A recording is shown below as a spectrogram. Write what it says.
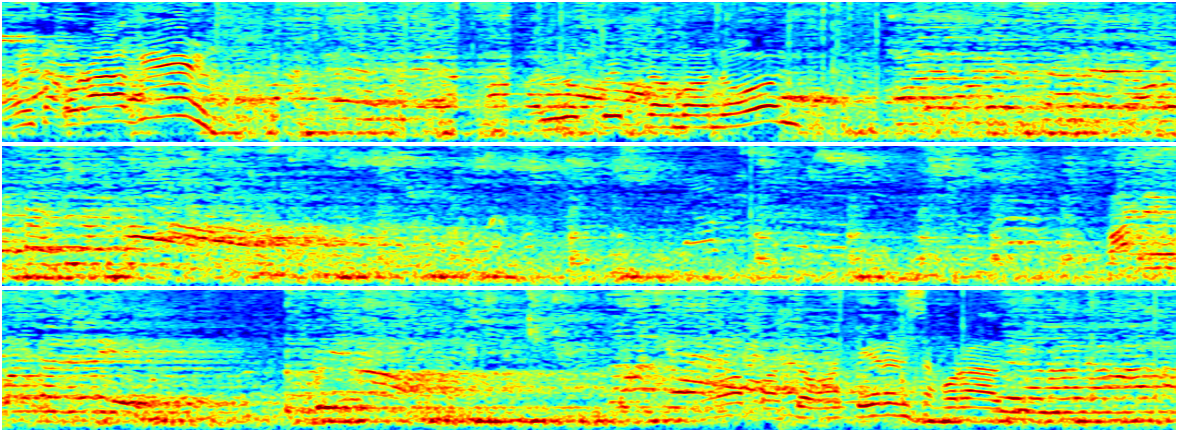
Ang Sakuragi! Ang lupit naman nun. Oh, pasok ang tira ni Sakuragi.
